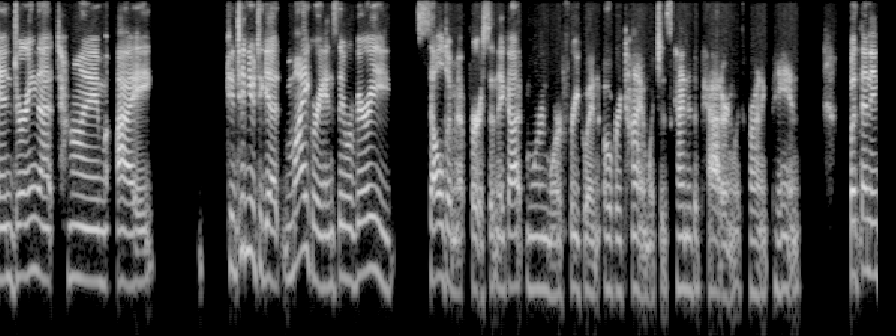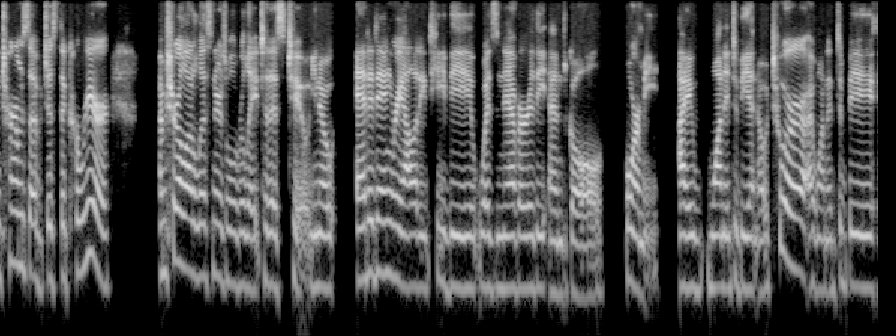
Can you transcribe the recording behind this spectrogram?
and during that time, I continued to get migraines. They were very seldom at first, and they got more and more frequent over time, which is kind of the pattern with chronic pain. But then, in terms of just the career, I'm sure a lot of listeners will relate to this too. You know, editing reality TV was never the end goal for me. I wanted to be an auteur. I wanted to be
